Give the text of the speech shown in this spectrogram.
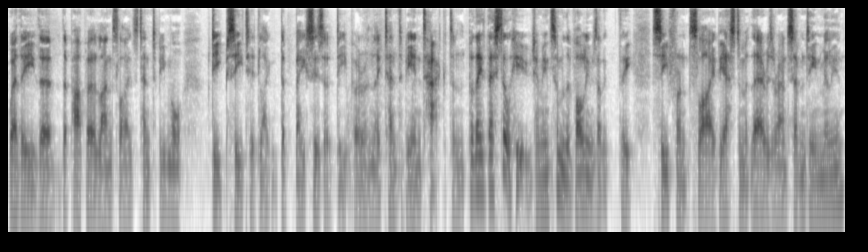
where the the the Papa landslides tend to be more deep seated, like the bases are deeper and they tend to be intact. And but they they're still huge. I mean, some of the volumes like the, the seafront slide, the estimate there is around 17 million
